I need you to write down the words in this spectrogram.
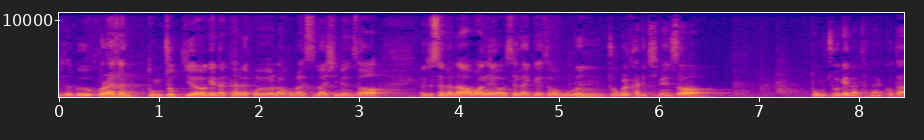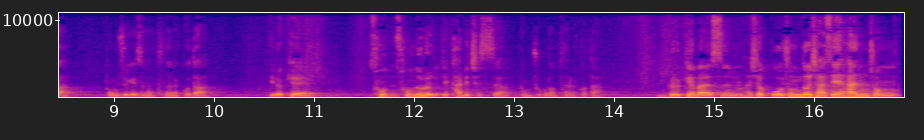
그래서 그 호라산 동쪽 지역에 나타날 거라고 말씀하시면서 연주살라라hu 알레 와살람께서 오른쪽을 가리치면서 동쪽에 나타날 거다. 동쪽에서 나타날 거다. 이렇게 손, 손으로 이렇게 가르쳤어요. 동쪽으로 나타날 거다. 그렇게 말씀하셨고 좀 더 자세한 좀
